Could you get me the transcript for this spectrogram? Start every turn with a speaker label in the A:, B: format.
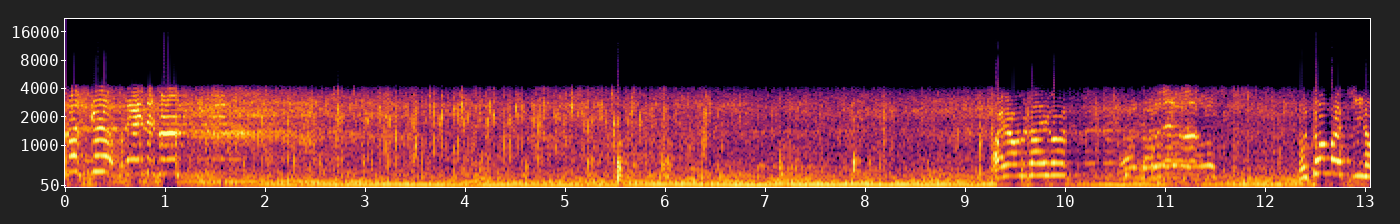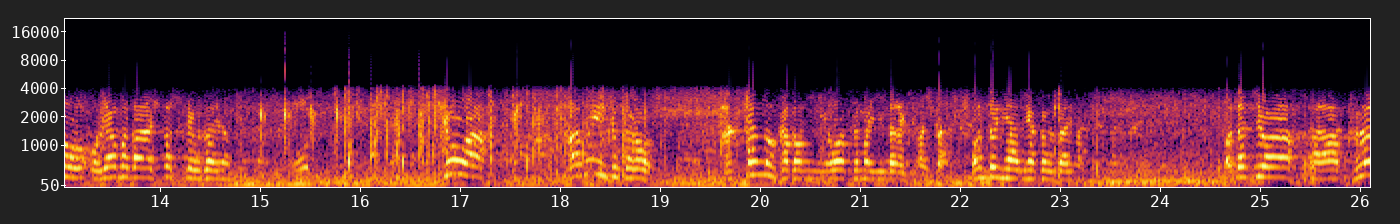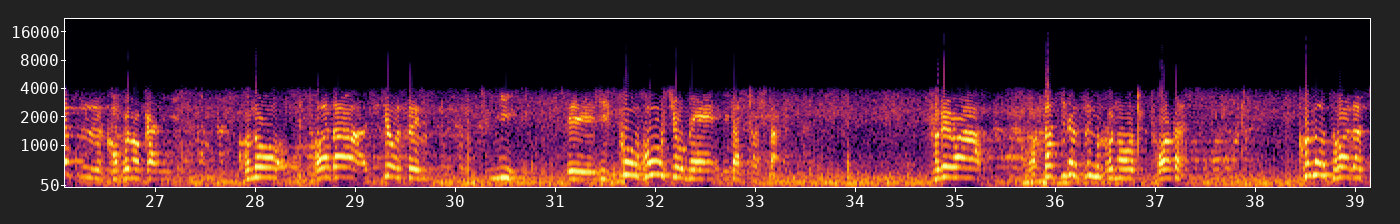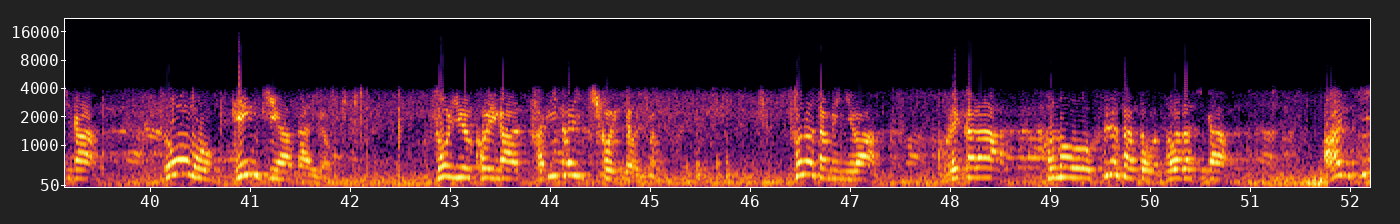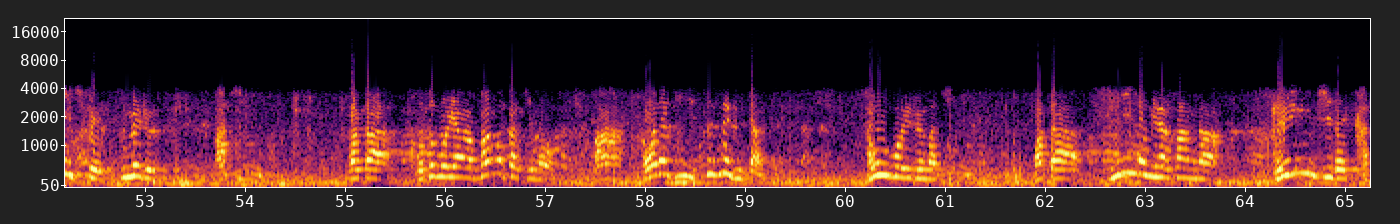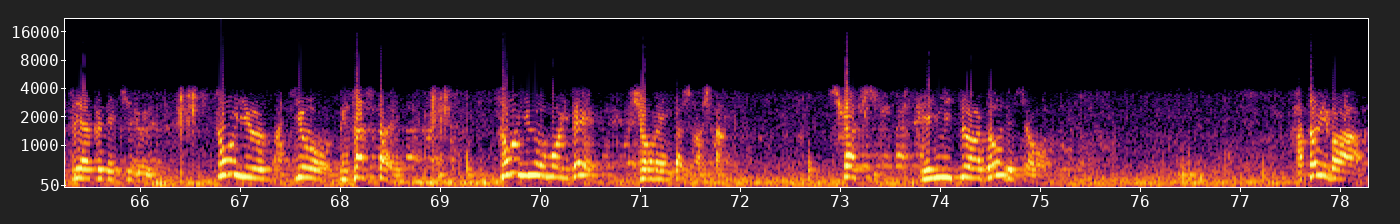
A: よろしくお願いいたします。
B: おはようございます。元町の小山田久志でございます。今日は寒いところ、たくさんの方にお集まりいただきました。本当にありがとうございます。私は9月9日に、この十和田市長選に、えー立候補を表明いたしました。それは私の住むこの十和田市。この十和田市がどうも元気がないよそういう声がたびたび聞こえておりますそのためにはこれからこのふるさと十和田市が安心して住める町にまた子供や孫たちもあ十和田市に住んでみたいそう思える町にまた市民の皆さんが元気で活躍できるそういう街を目指したい、そういう思いで表明いたしました。しかし、現実はどうでしょう。例えば、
